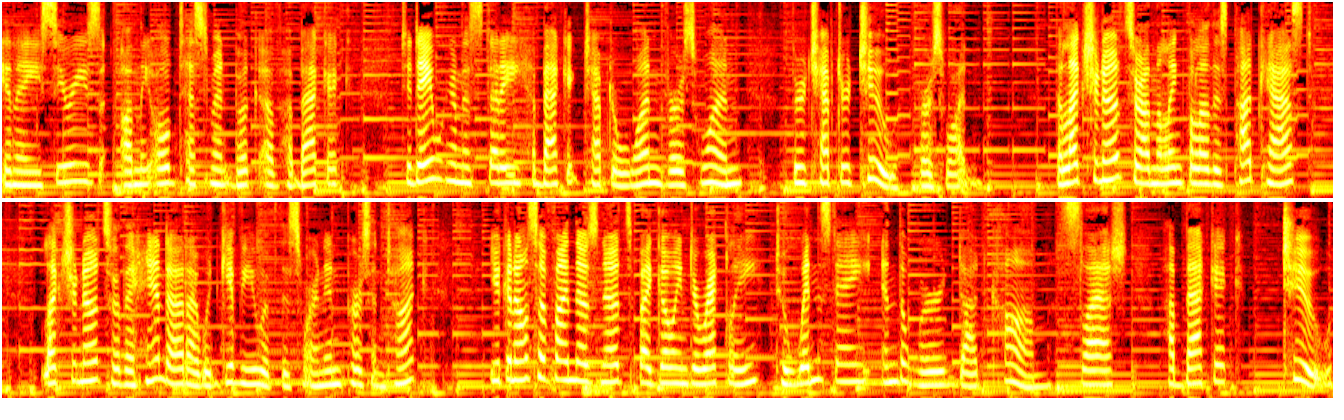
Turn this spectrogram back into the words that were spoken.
in a series on the Old Testament book of Habakkuk. Today we're going to study Habakkuk chapter 1, verse 1 through chapter 2, verse 1. The lecture notes are on the link below this podcast. Lecture notes are the handout I would give you if this were an in person talk. You can also find those notes by going directly to wednesdayintheword.com slash Habakkuk 2.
